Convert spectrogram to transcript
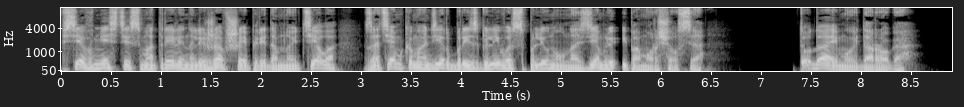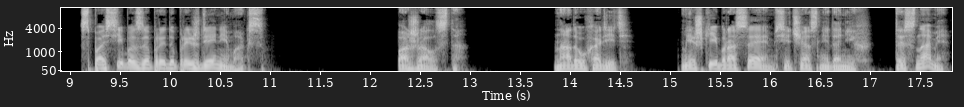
все вместе смотрели на лежавшее передо мной тело, затем командир брезгливо сплюнул на землю и поморщился. «Туда ему и дорога. Спасибо за предупреждение, Макс». «Пожалуйста. Надо уходить. Мешки бросаем, сейчас не до них. Ты с нами?»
